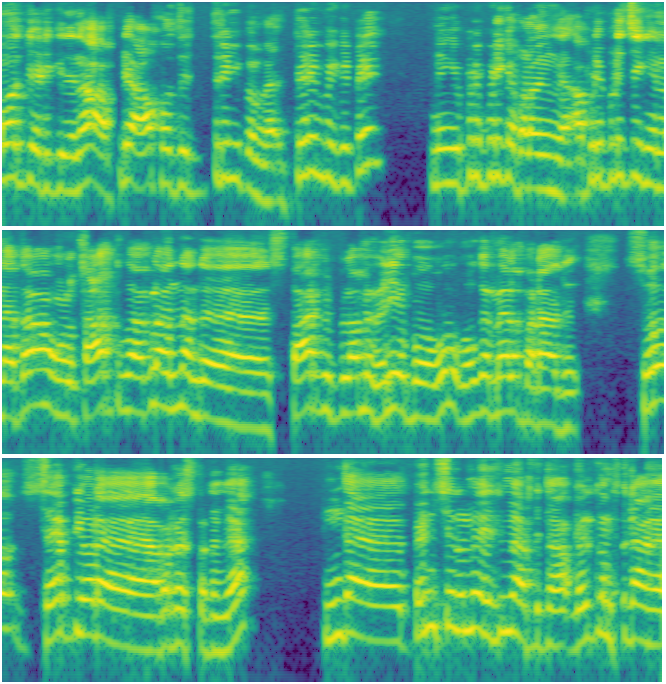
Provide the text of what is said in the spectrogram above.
நோக்கி அடிக்குதுன்னா அப்படியே ஆப்போசிட் திரும்பிக்கோங்க. திரும்பிக்கிட்டு நீங்கள் இப்படி பிடிக்க பழகுங்க. அப்படி பிடிச்சீங்கன்னா தான் உங்களுக்கு காத்து பாக்கில் வந்து அந்த ஸ்பார்க் இல்லாமல் வெளியே போகும் உங்க மேலே படாது. ஸோ சேஃப்டியோட அவேர்னஸ் பண்ணுங்க. இந்த பென்சிலுமே இதுவுமே அப்படித்தான். வெல்கம் சொல்லிட்டாங்க.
